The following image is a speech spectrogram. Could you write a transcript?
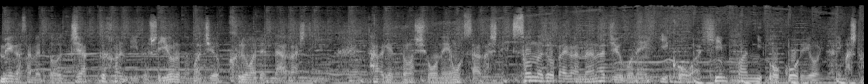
目が覚めるとジャック・ハンリーとして夜の街を車で流しているターゲットの少年を探して。そんな状態が75年以降は頻繁に起こるようになりました。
